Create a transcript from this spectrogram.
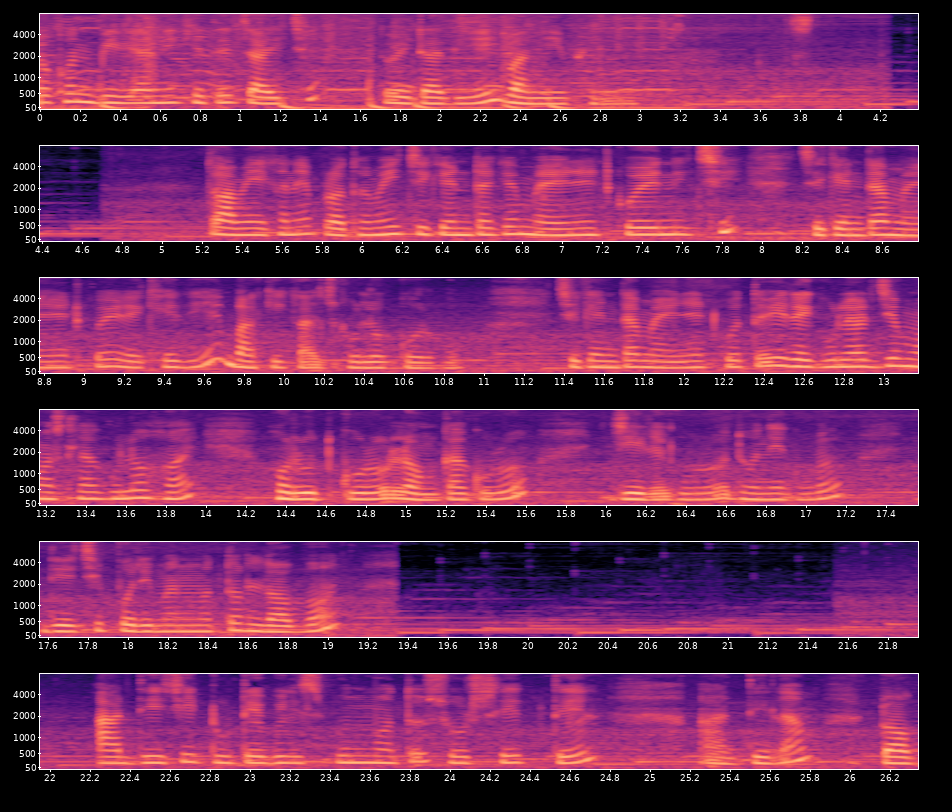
যখন বিরিয়ানি খেতে চাইছে, তো এটা দিয়েই বানিয়ে ফেলব তো আমি এখানে প্রথমেই চিকেনটাকে ম্যারিনেট করে নিচ্ছি। চিকেনটা ম্যারিনেট করে রেখে দিয়ে বাকি কাজগুলো করব। চিকেনটা ম্যারিনেট করতে ওই রেগুলার যে মশলাগুলো হয়, হলুদ গুঁড়ো, লঙ্কা গুঁড়ো, জিরে গুঁড়ো, ধনে গুঁড়ো, দিয়েছি পরিমাণ মতো লবণ। আর দিয়েছি টু টেবিল স্পুন মতো সর্ষের তেল। আর দিলাম টক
